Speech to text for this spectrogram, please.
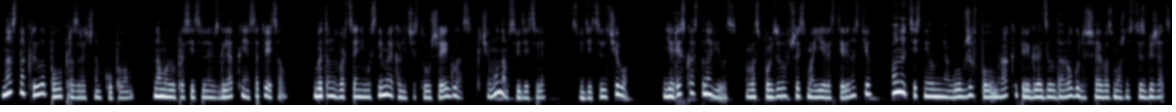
Нас накрыло полупрозрачным куполом. На мой вопросительный взгляд князь ответил. «В этом дворце немыслимое количество ушей и глаз. К чему нам свидетели?» «Свидетели чего?» Я резко остановилась. Воспользовавшись моей растерянностью, он оттеснил меня глубже в полумрак и переградил дорогу, лишая возможности сбежать.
